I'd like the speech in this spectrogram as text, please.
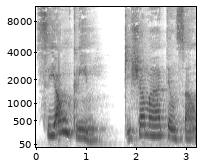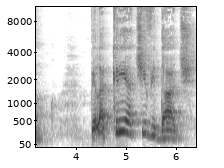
se há um crime que chama a atenção pela criatividade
